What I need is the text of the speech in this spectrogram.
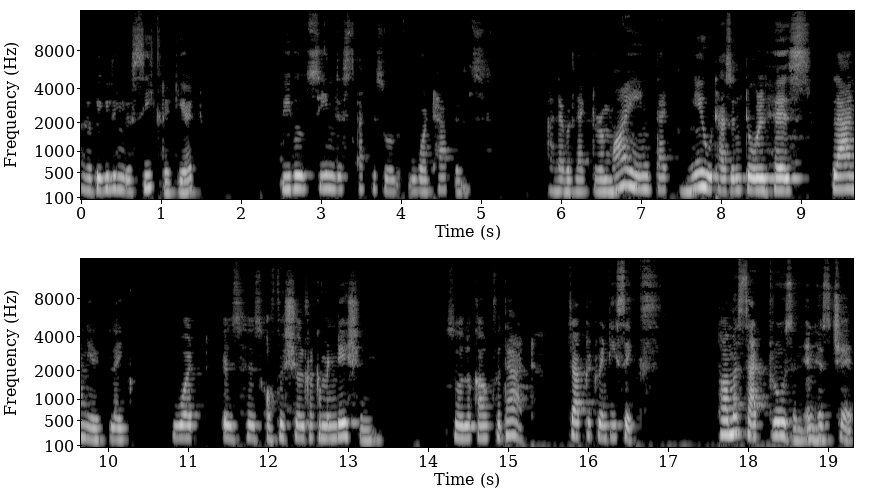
revealing the secret yet. We will see in this episode what happens. And I would like to remind that Newt hasn't told his plan yet, like what is his official recommendation. So look out for that. Chapter 26 Thomas sat frozen in his chair,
